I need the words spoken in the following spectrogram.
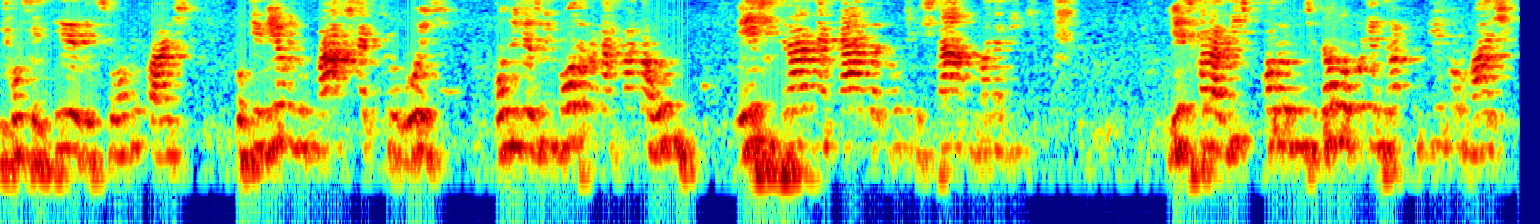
E com certeza esse homem faz. Porque vemos no Marcos capítulo 2, quando Jesus volta para Cafarnaum, eles entraram na casa onde ele estava, no paralítico. E esse paralítico, causa da multidão, não pôde entrar por vias normais.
